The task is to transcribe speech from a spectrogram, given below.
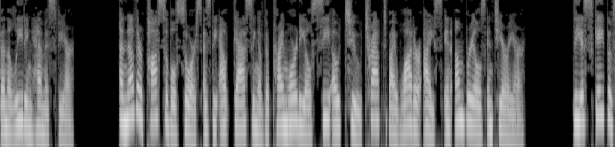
than the leading hemisphere. Another possible source is the outgassing of the primordial CO2 trapped by water ice in Umbriel's interior. The escape of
